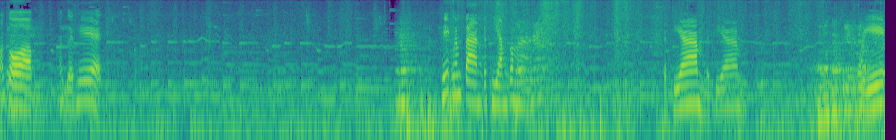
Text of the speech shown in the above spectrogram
มะกอก มะเขือเทศ พริกน้ำตาลกระเทียมก็มา กระเทียม กระเทียมพริก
